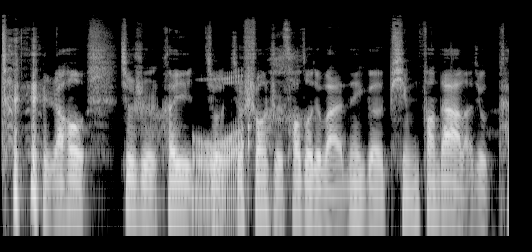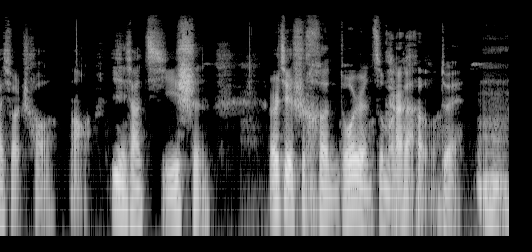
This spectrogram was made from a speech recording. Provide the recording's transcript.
对，然后就是可以就就双指操作就把那个屏放大了，就看小抄啊，印象极深，而且是很多人这么干，对，嗯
